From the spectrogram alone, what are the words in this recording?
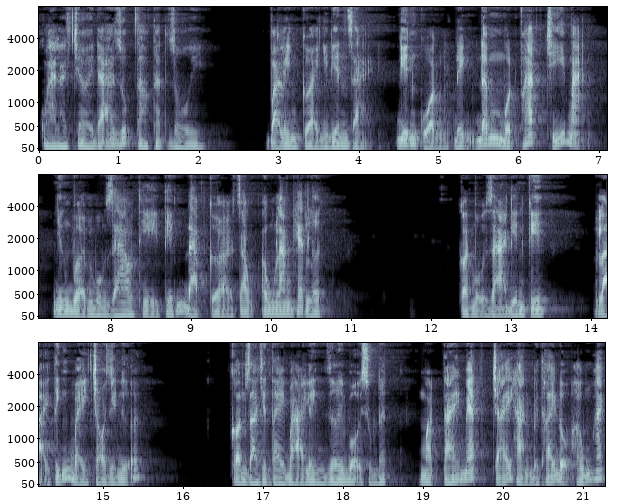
Quả là trời đã giúp tao thật rồi. Bà Linh cười như điên dại, Điên cuồng định đâm một phát chí mạng, Nhưng vừa mới buông dao Thì tiếng đạp cửa giọng ông Lăng hét lớn. Còn bộ già điên kia, Lại tính bày trò gì nữa? Con dao trên tay bà Linh rơi vội xuống đất, Mặt tái mét, trái hẳn với thái độ hống hách,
